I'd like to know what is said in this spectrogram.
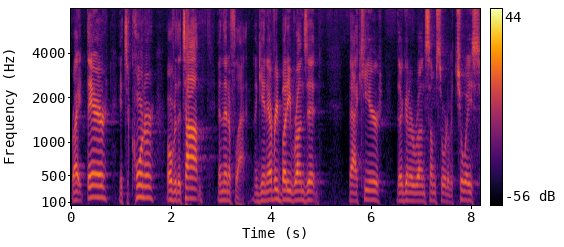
right there, it's a corner over the top, and then a flat. Again, everybody runs it back here. They're going to run some sort of a choice,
